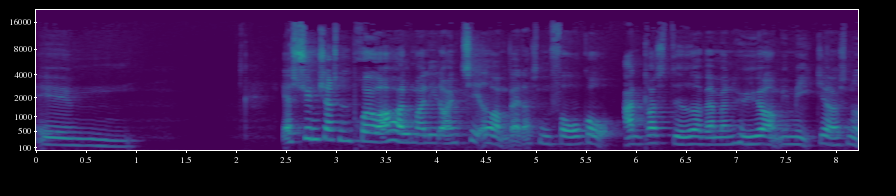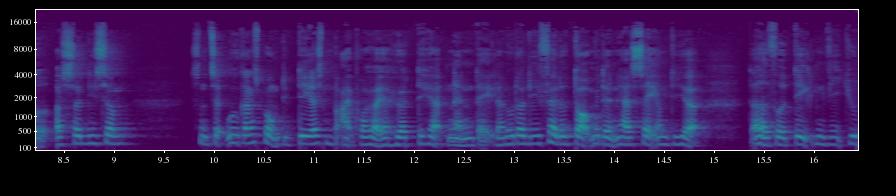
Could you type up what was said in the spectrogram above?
Øhm, jeg synes, jeg sådan prøver at holde mig lidt orienteret om, hvad der sådan foregår andre steder, hvad man hører om i medier og sådan noget, og så ligesom sådan tage udgangspunkt i det, og sådan, ej, prøv at høre, jeg hørte det her den anden dag, eller nu er der lige faldet dom i den her sag om de her, der havde fået delt en video,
